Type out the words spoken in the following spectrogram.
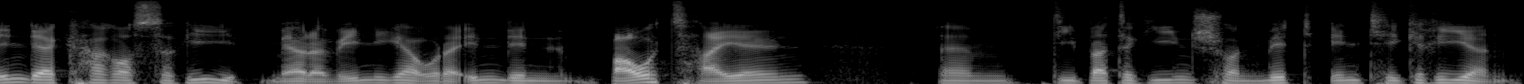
in der Karosserie mehr oder weniger oder in den Bauteilen ähm, die Batterien schon mit integrieren.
